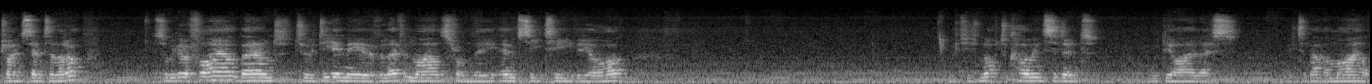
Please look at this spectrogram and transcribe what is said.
try and centre that up. So we're going to fly outbound to a DME of 11 miles from the MCT VOR, which is not coincident with the ILS. It's about a mile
